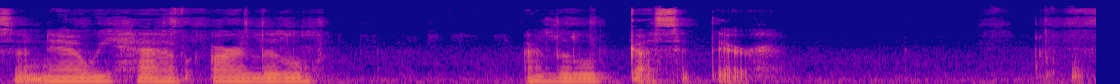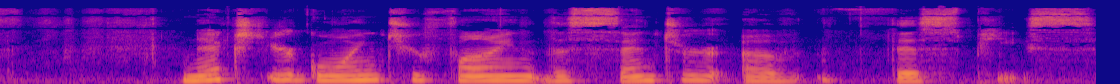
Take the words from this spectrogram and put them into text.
So now we have our little, our little gusset there. Next, you're going to find the center of this piece.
